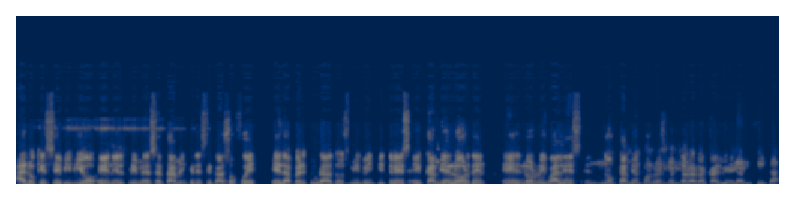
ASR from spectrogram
a lo que se vivió en el primer certamen, que en este caso fue la Apertura 2023. Eh, cambia el orden, eh, los rivales eh, no cambian con respecto a la localidad y la visita.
